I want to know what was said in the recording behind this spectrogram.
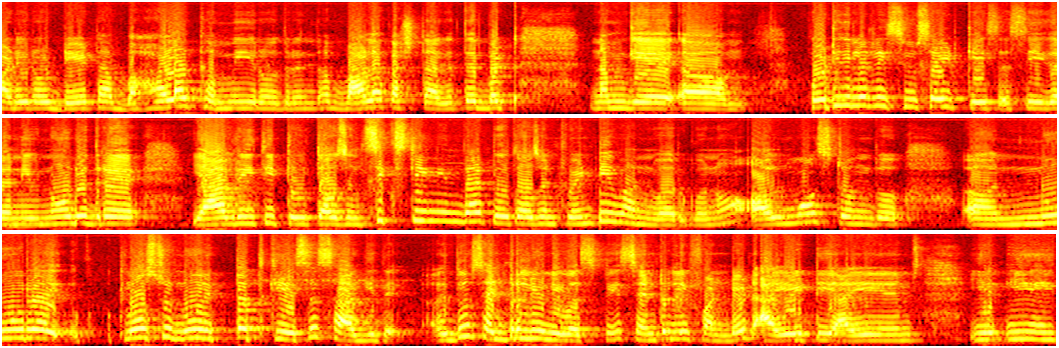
ಮಾಡಿರೋ ಡೇಟಾ ಬಹಳ ಕಮ್ಮಿ ಇರೋದ್ರಿಂದ ಬಹಳ ಕಷ್ಟ ಆಗುತ್ತೆ. ಬಟ್ ನಮಗೆ ಪರ್ಟಿಕ್ಯುಲರ್ಲಿ ಸ್ಯೂಸೈಡ್ ಕೇಸಸ್ ಈಗ ನೀವು ನೋಡಿದ್ರೆ ಯಾವ ರೀತಿ ಟೂ ತೌಸಂಡ್ ಸಿಕ್ಸ್ಟೀನ್ ಇಂದ ಟೂ ತೌಸಂಡ್ ಟ್ವೆಂಟಿ ಒನ್ ವರ್ಗು ಆಲ್ಮೋಸ್ಟ್ ಒಂದು ನೂರ ಕ್ಲೋಸ್ ಟು ನೂರ ಇಪ್ಪತ್ತು ಕೇಸಸ್ ಆಗಿದೆ. ಇದು central university centrally funded I I T I Ms ಈ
